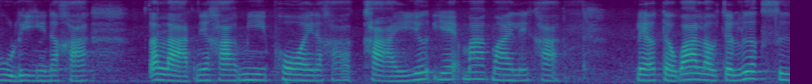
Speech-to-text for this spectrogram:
บุรีนะคะ ตลาดเนี่ยค่ะมีพลอยนะคะ ขายเยอะแยะมากมายเลยค่ะ แล้วแต่ว่าเราจะเลือกซื้อ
